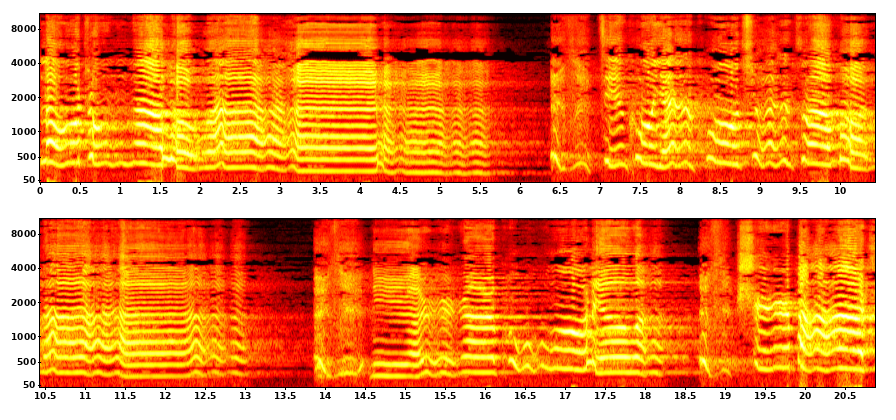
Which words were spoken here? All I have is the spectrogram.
楼中啊楼啊，不全怎么难？女儿啊，哭了啊，十八载。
